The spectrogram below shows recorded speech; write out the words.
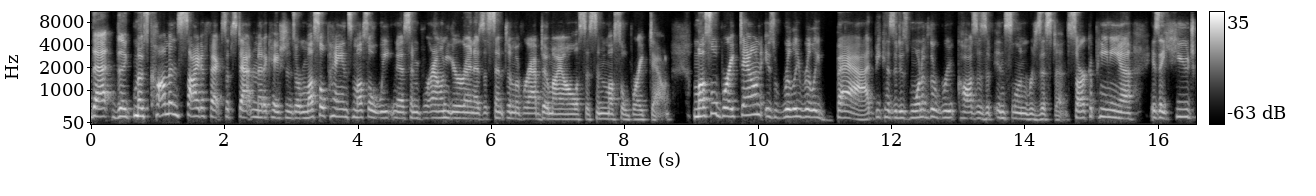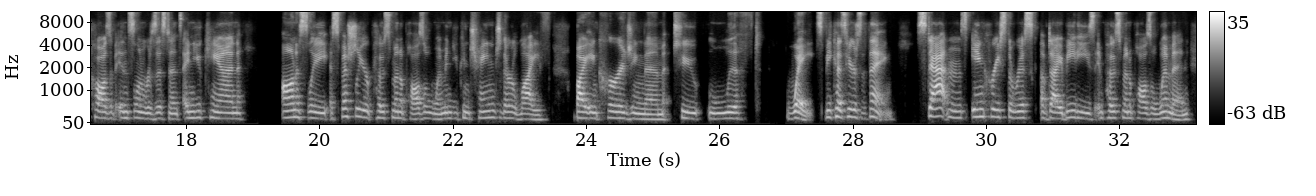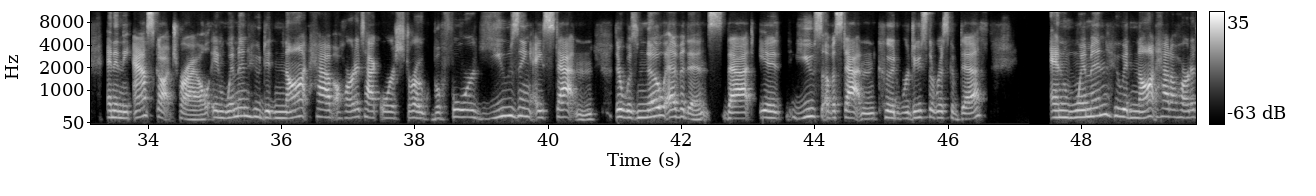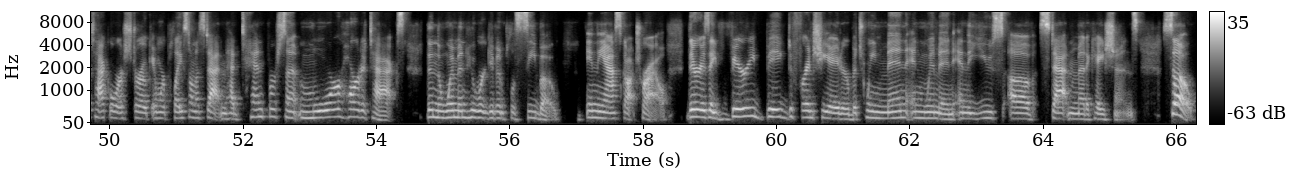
that the most common side effects of statin medications are muscle pains, muscle weakness, and brown urine as a symptom of rhabdomyolysis and muscle breakdown. Muscle breakdown is really, really bad because it is one of the root causes of insulin resistance. Sarcopenia is a huge cause of insulin resistance, and you can honestly, especially your postmenopausal women, you can change their life by encouraging them to lift weights. Because here's the thing statins increase the risk of diabetes in postmenopausal women. And in the ASCOT trial, in women who did not have a heart attack or a stroke before using a statin, there was no evidence that it, use of a statin could reduce the risk of death. And women who had not had a heart attack or a stroke and were placed on a statin had 10% more heart attacks than the women who were given placebo in the Ascot trial. There is a very big differentiator between men and women and the use of statin medications. So,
